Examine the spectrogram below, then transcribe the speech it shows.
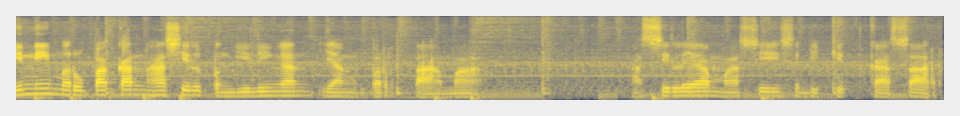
Ini merupakan hasil penggilingan yang pertama. Hasilnya masih sedikit kasar.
